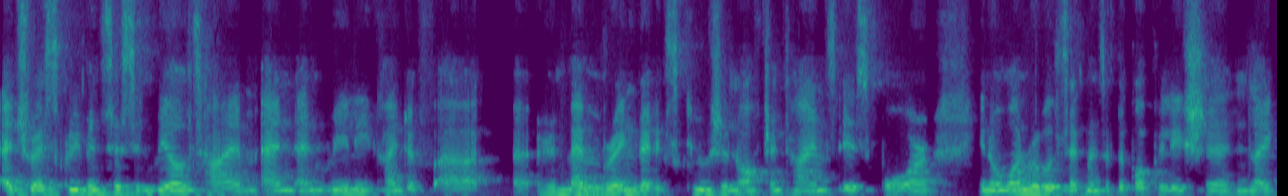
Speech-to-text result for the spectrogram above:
address grievances in real time and and really kind of uh, uh, remembering that exclusion oftentimes is for you know vulnerable segments of the population like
